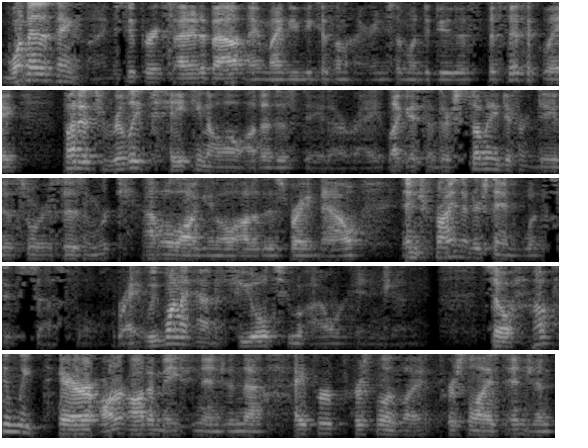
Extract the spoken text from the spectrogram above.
One of the things I'm super excited about, and it might be because I'm hiring someone to do this specifically, but it's really taking a lot of this data, right? Like I said, there's so many different data sources, and we're cataloging a lot of this right now and trying to understand what's successful, right? We want to add fuel to our engine. So, how can we pair our automation engine, that hyper personalized engine,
